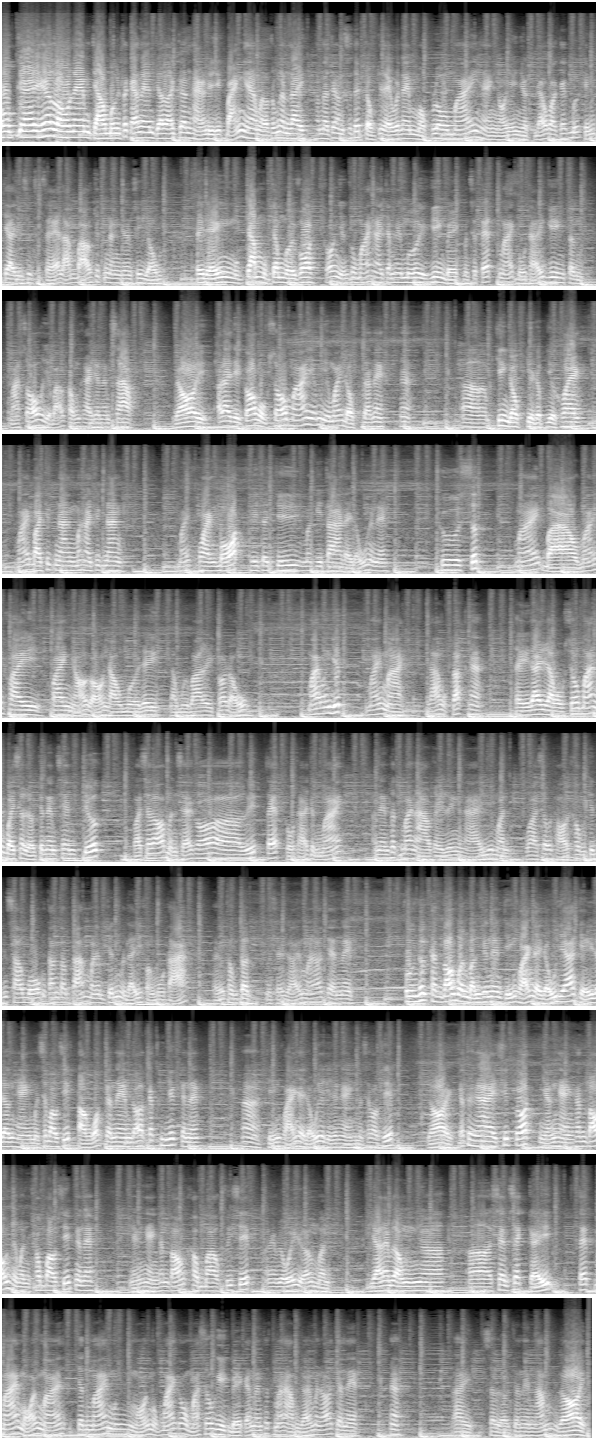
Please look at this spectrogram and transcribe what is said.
Ok, hello anh em, chào mừng tất cả anh em trở lại kênh hàng điện Nhật Bản nha, mình là Tuấn Anh đây. Hôm nay chúng anh sẽ tiếp tục giới thiệu với anh em một lô máy hàng nội địa Nhật đã qua các bước kiểm tra vệ sinh sạch sẽ, đảm bảo chức năng cho em sử dụng. Thì điện 100 110V, có những con máy 220 riêng biệt, mình sẽ test máy cụ thể riêng từng mã số và báo công khai cho anh em sau. Rồi, ở đây thì có một số máy giống như máy đục cho anh em ha. À, chuyên đục vừa đục vừa khoan, máy ba chức năng, máy hai chức năng, máy khoan boss, Hitachi, Makita đầy đủ anh em. Cưa xích máy bào máy phay khoan nhỏ gọn đầu 10 ly đầu 13 ly có đủ. Máy bắn dít máy mài đá một đất ha. Thì đây là một số máy quay sơ lược cho anh em xem trước. Và sau đó mình sẽ có ờ, clip test cụ thể từng máy. Anh em thích máy nào thì liên hệ với mình qua số điện thoại 0964 888 359 mình để dưới phần mô tả để thông tin mình sẽ gửi máy đó cho anh em. Phương thức thanh toán bên mình cho anh em chuyển khoản đầy đủ giá trị đơn hàng mình sẽ bao ship toàn quốc cho anh em. Đó là cách thứ nhất cho anh em. À, chuyển khoản đầy đủ giá trị đơn hàng mình sẽ bao ship rồi cách thứ hai ship code. Nhận hàng thanh toán thì mình không bao ship nha anh em. Nhận hàng thanh toán không bao phí ship. Anh em lưu ý được không mình. Giờ anh em lòng uh, ờ, uh, ờ, xem xét kỹ. Test máy mỗi máy trên máy mỗi một máy có một mã số riêng biệt. Anh em thích mã nào gửi mã đó cho anh em ha. Đây sơ lược cho anh em nắm. Rồi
